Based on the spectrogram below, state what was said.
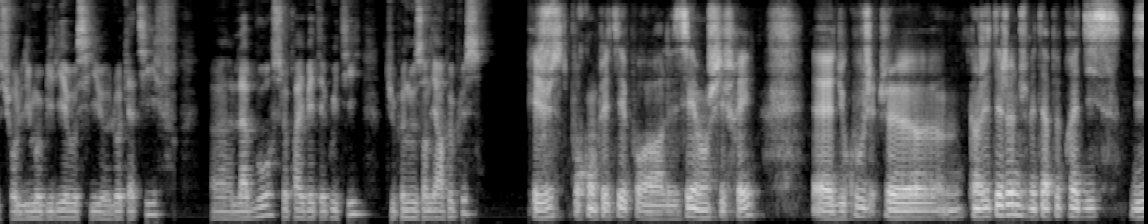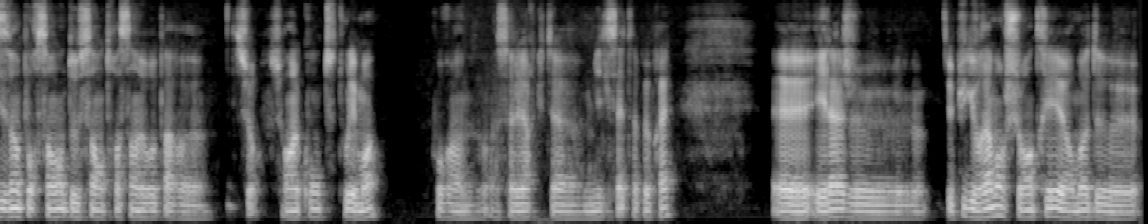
sur l'immobilier aussi euh, locatif, la bourse, le private equity. Tu peux nous en dire un peu plus? Et juste pour compléter, pour avoir les éléments chiffrés, du coup, quand j'étais jeune, je mettais à peu près 10, 10-20%, 200, 300 euros par, sur, sur un compte tous les mois, pour un, salaire qui était à 1007 à peu près. Et là, je, depuis que vraiment je suis rentré en mode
